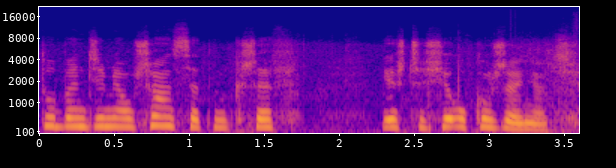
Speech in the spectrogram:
tu będzie miał szansę ten krzew jeszcze się ukorzeniać.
